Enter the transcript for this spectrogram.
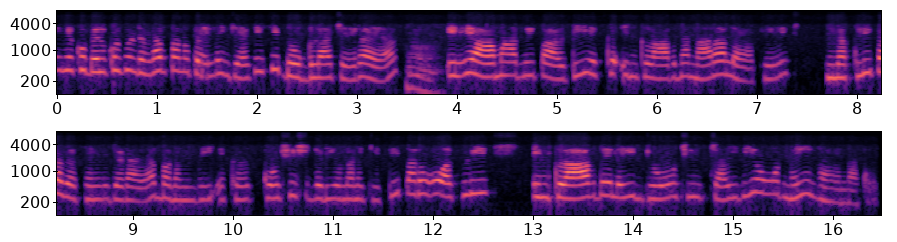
ਨਹੀਂ ਦੇਖੋ ਬਿਲਕੁਲ ਭਿੰਦਰ ਸਾਹਿਬ ਤੁਹਾਨੂੰ ਪਹਿਲਾਂ ਹੀ ਕਿਹਾ ਕਿ ਇਹ ਦੋਗਲਾ ਚਿਹਰਾ ਆ। ਇਹ ਆਮ ਆਦਮੀ ਪਾਰਟੀ ਇੱਕ ਇਨਕਲਾਬ ਦਾ ਨਾਰਾ ਲੈ ਕੇ ਨਕਲੀ ਭਗਤ ਸਿੰਘ ਜਿਹੜਾ ਆ ਬਣਨ ਦੀ ਇੱਕ ਕੋਸ਼ਿਸ਼ ਜਿਹੜੀ ਉਹਨਾਂ ਨੇ ਕੀਤੀ ਪਰ ਉਹ ਅਸਲੀ ਇਨਕਲਾਬ ਦੇ ਲਈ ਜੋ ਚੀਜ਼ ਚਾਹੀਦੀ ਹੈ ਉਹ ਨਹੀਂ ਹੈ ਇਹਨਾਂ ਕੋਲ।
